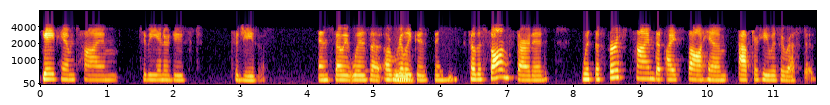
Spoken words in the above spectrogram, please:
gave him time to be introduced to Jesus. And so it was a, a really mm. good thing. So the song started with the first time that I saw him after he was arrested.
